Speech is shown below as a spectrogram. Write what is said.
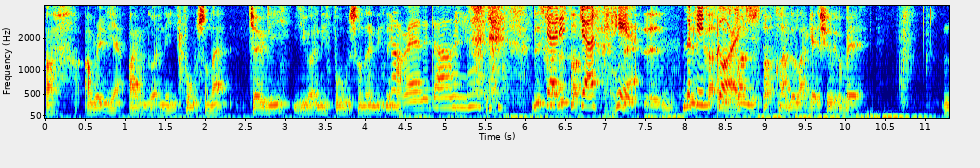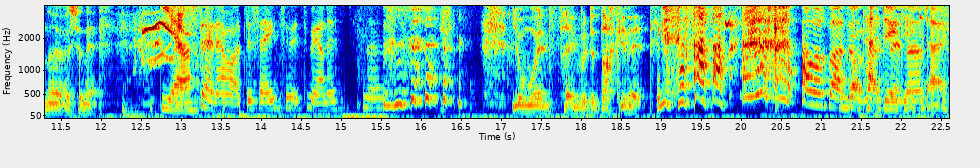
I really, I haven't got any thoughts on that. Jodie, you got any thoughts on anything? Not really, darling. This kind of stuff- just here, th- th- looking this, ki- This kind of stuff kind of like gets you a little bit nervous, isn't it? Yeah. I just don't know what to say to it, to be honest. No. You're more entertained with the duck in it. I love that. We've got dog, pet that's it duty today.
